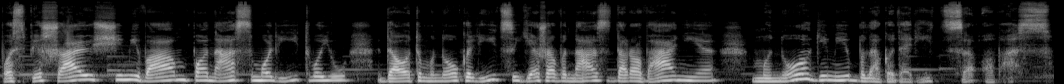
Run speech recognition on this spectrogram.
Поспешающими вам по нас молитвою, да от много лиц еже в нас дарование, многими благодарится о вас.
